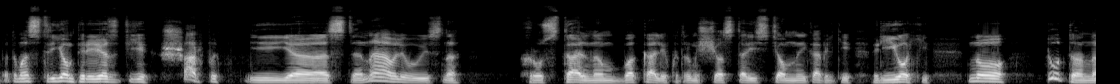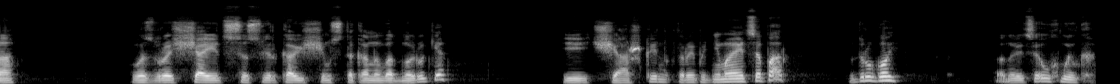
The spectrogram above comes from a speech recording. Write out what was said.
потом острием перерезать эти шарфы. И я останавливаюсь на хрустальном бокале, в котором еще остались темные капельки риохи, но тут она возвращается сверкающим стаканом в одной руке и чашкой, на которой поднимается пар, в другой, а на лице ухмылка.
